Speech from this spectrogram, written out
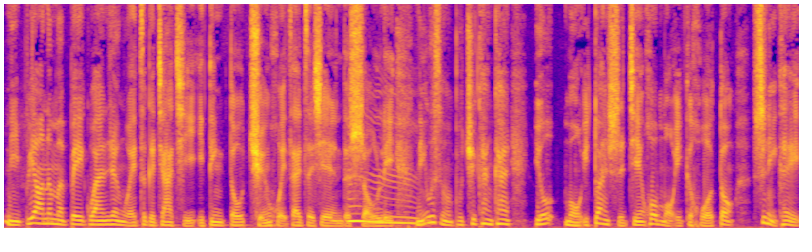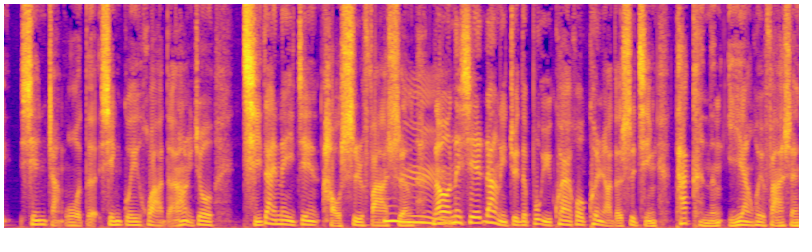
你不要那么悲观，认为这个假期一定都全毁在这些人的手里。你为什么不去看看，有某一段时间或某一个活动是你可以先掌握的、先规划的，然后你就。期待那一件好事发生，然后那些让你觉得不愉快或困扰的事情，它可能一样会发生，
